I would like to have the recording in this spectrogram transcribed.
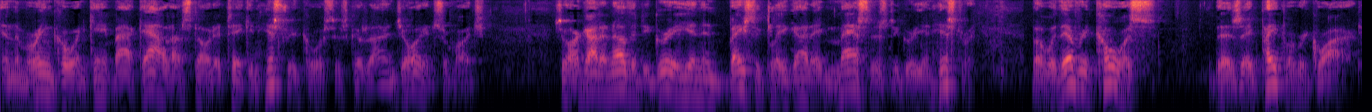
in the Marine Corps and came back out, I started taking history courses because I enjoyed it so much. So I got another degree and then basically got a master's degree in history. But with every course, there's a paper required.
